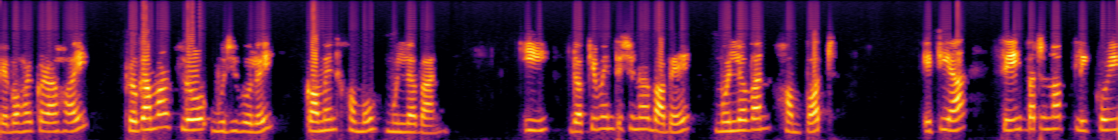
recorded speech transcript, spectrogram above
ব্যৱহাৰ কৰা হয়। প্ৰোগ্ৰামৰ ফ্লো বুজিবলৈ কমেন্ট সমূহ মূল্যৱান। ই ডকুমেন্টেচনৰ বাবে মূল্যৱান সম্পদ। এতিয়া সেভ বাটনত ক্লিক কৰি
